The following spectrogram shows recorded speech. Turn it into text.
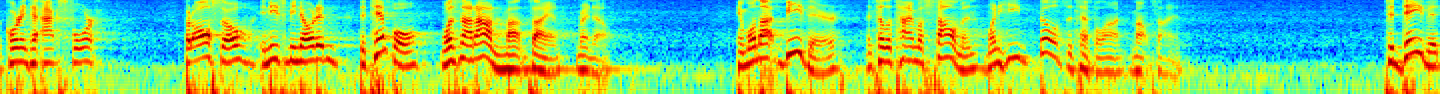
according to Acts 4. But also, it needs to be noted the temple was not on Mount Zion right now and will not be there until the time of Solomon when he builds the temple on Mount Zion. To David,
